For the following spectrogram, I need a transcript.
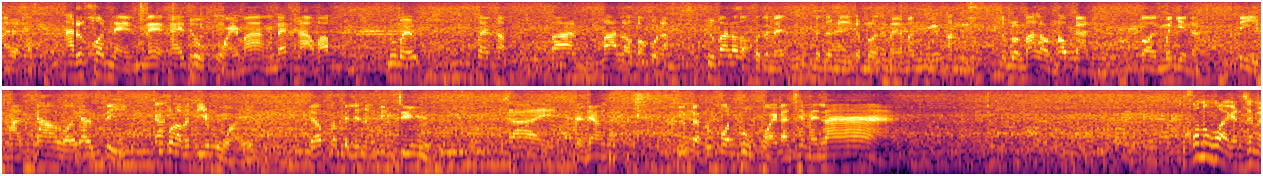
อะไรครับอะทุกคนไหนไหนใครถูกหวยมั่งได้ข่าวว่ารู้ไหมใช่ครับ บ้านบ้านเราสองคนอะ คือบ้านเราสองคนใช่ไหมมันจะมีจำนวนใช่ไหมมันมันจำนวนบ้านเราเท่ากันก่อนเมื่อเย็นอะสี่พันเก้าร้อยเก้าสิบสี่ทุกคนเราไปตีหวย แล้วมันเป็นเล่นหนังจริง ใช่ ๆ เห็นยังคือแบบทุกคนถูกหวยกันใช่ไหมล่ะ ทุกคนต้องไหวกันใช่ไหม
